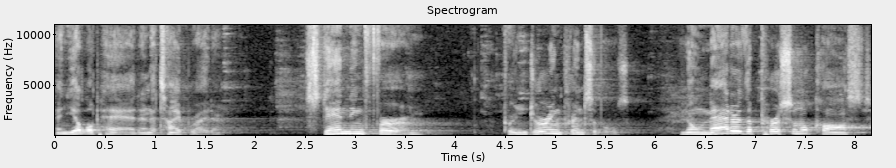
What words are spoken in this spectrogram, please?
and yellow pad and a typewriter, standing firm for enduring principles, no matter the personal cost,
